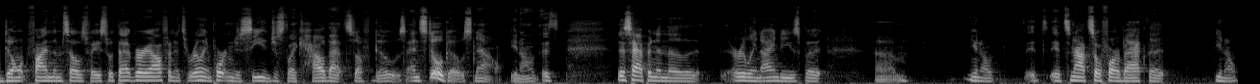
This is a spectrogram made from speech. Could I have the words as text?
don't find themselves faced with that very often it's really important to see just like how that stuff goes and still goes now you know? It's, this happened in the early 90s but um, you know it's it's not so far back that you know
